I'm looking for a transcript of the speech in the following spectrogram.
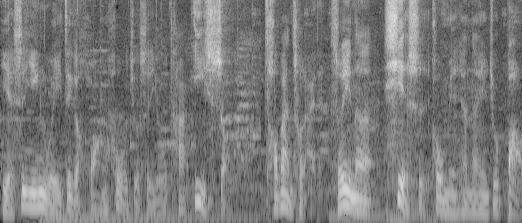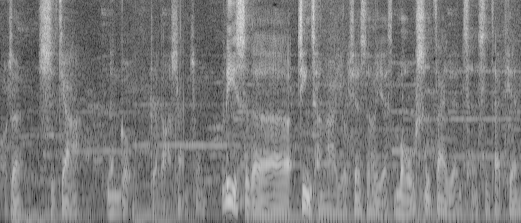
也是因为这个皇后就是由他一手操办出来的。所以呢，谢氏后面相当于就保着史家能够得到善终。历史的进程啊，有些时候也是谋事在人，成事在天。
